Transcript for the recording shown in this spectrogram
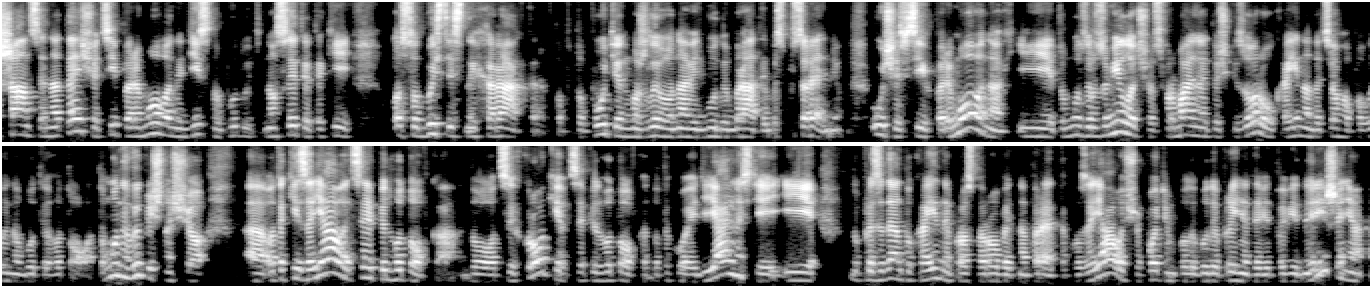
шанси на те, що ці перемовини дійсно будуть носити такий особистісний характер. Тобто Путін, можливо, навіть буде брати безпосередньо участь в всіх перемовинах, і тому зрозуміло, що з формальної точки зору Україна до цього повинна бути готова. Тому не виключно, що е, отакі заяви це підготовка до цих кроків, це підготовка до такої діяльності, і ну, президент України просто робить наперед таку заяву, що потім, коли буде прийнято відповідне рішення,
